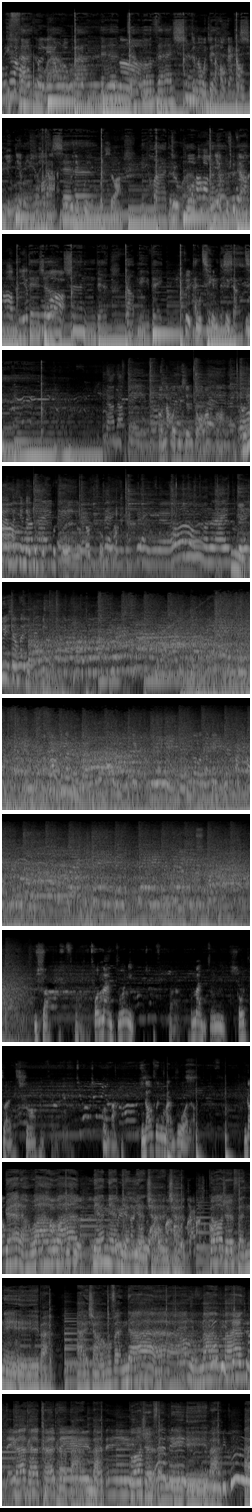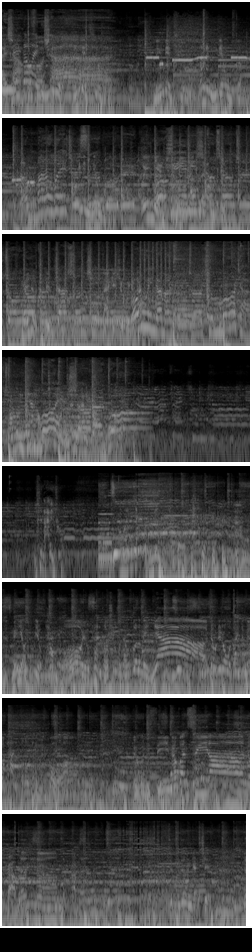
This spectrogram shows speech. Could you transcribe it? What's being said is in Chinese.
我真的好可怜，我老公在哭呢。真的，我真的好尴尬，我你你也不是好吧？你不也不是吧？就我你也不是这样的，好别哭。最毒天天哦，那我就先走了哈。你看他现在就不不承认了，要走了。你对象在你旁边。的。你说，我满足你，我满足你，给我转十万块钱，滚吧！你刚刚说你满足我的，你刚刚月亮弯弯，绵绵绵绵缠缠，果汁分你一半，爱相互分担。慢慢，磕磕磕磕绊绊，果汁分你一半，爱相互扶搀。零点七五，零点五五张都在送你，没有就会有盼头。来给生活一个答案。老公，你今天好臭，你是哪里臭？你是哪里呀，我的命！没有就会有盼头，有盼头生活才会过得美妙。像我这种我都已经没有盼头了，我很难过啊。没有关系，没有关系啦，no problem 啊，no problem。这部都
